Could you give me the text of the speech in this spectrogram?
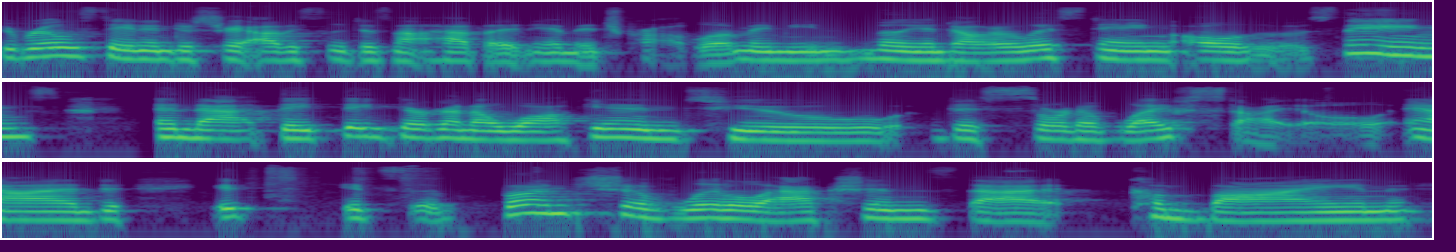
the real estate industry obviously does not have an image problem. I mean, million dollar listing, all of those things, and that they think they're going to walk into this sort of lifestyle. And it's it's a bunch of little actions that combine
